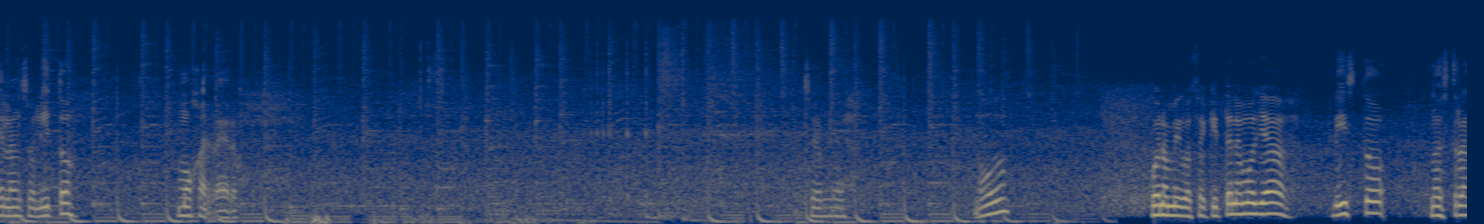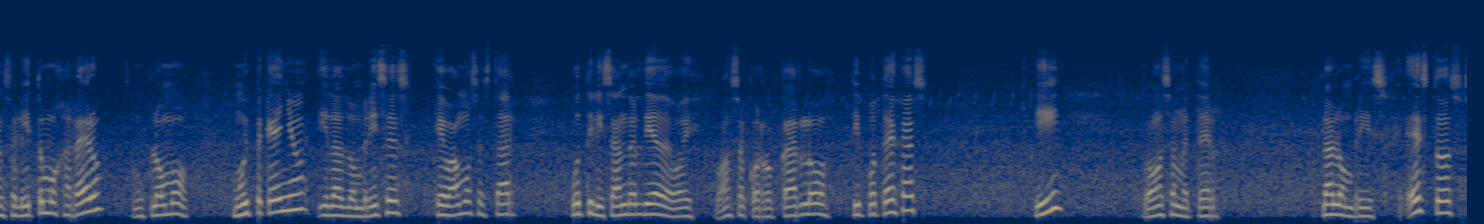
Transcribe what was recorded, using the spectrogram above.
el anzuelito mojarrero. Bueno amigos, aquí tenemos ya listo nuestro anzuelito mojarrero, un plomo muy pequeño y las lombrices que vamos a estar utilizando el día de hoy. Vamos a colocarlo tipo tejas y vamos a meter la lombriz. Estos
